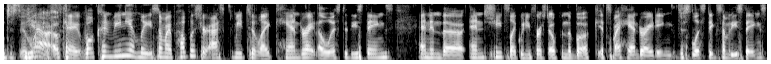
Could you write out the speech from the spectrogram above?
just in yeah, life. okay. Well, conveniently, so my publisher asked me to like handwrite a list of these things, and in the end sheets, like when you first open the book, it's my handwriting just listing some of these things,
